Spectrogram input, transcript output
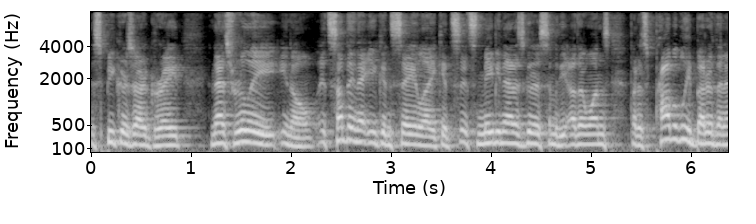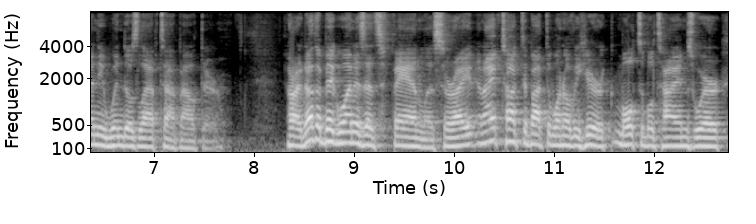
the speakers are great. And that's really, you know, it's something that you can say like it's, it's maybe not as good as some of the other ones, but it's probably better than any Windows laptop out there. All right, another big one is it's fanless, all right? And I've talked about the one over here multiple times where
